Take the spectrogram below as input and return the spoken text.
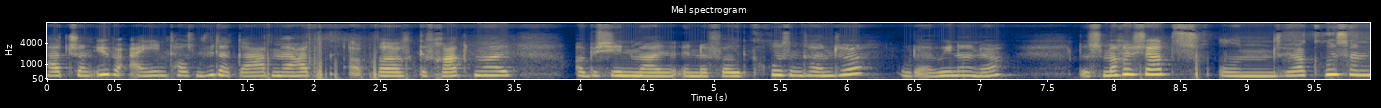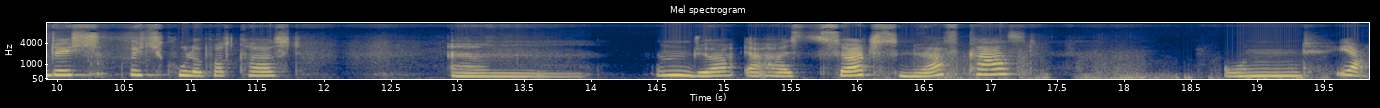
Er hat schon über 1000 Wiedergaben. Er hat aber gefragt mal, ob ich ihn mal in der Folge grüßen könnte. Oder erwähnen, ja. Das mache ich jetzt. Und ja, Grüße an dich. Richtig cooler Podcast. Ähm, und ja, er heißt Search Nerfcast. Und ja.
